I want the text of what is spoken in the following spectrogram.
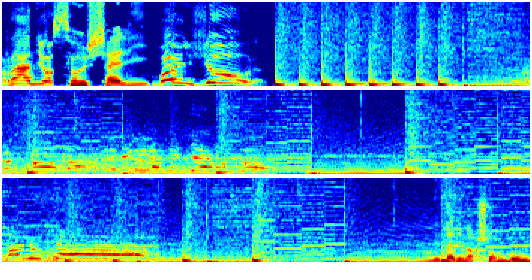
Radio Sociali. Bonjour On n'est pas des marchands de bonbons.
